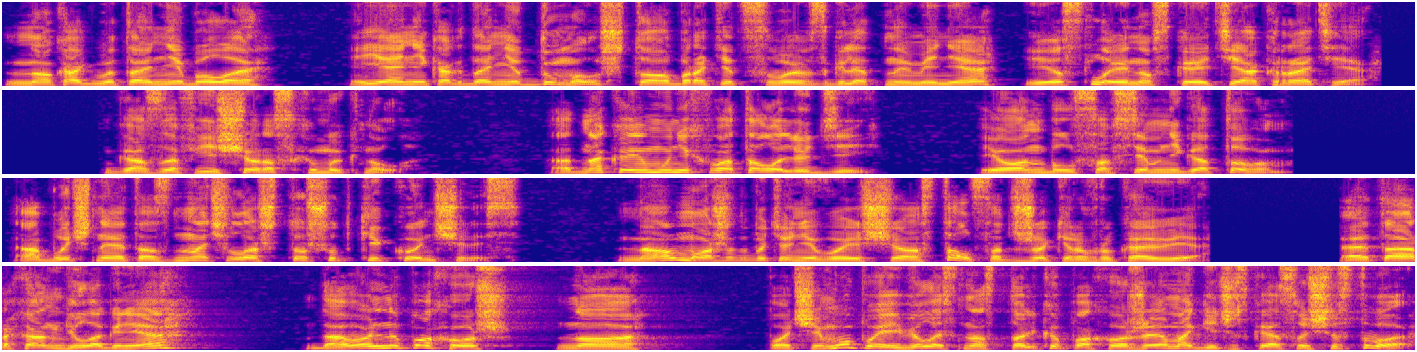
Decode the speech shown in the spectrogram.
Но как бы то ни было, я никогда не думал, что обратит свой взгляд на меня и слейновская теократия. Газов еще раз хмыкнул. Однако ему не хватало людей, и он был совсем не готовым. Обычно это значило, что шутки кончились. Но, может быть, у него еще остался Джокер в рукаве. «Это Архангел Огня?» «Довольно похож, но...» «Почему появилось настолько похожее магическое существо?»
